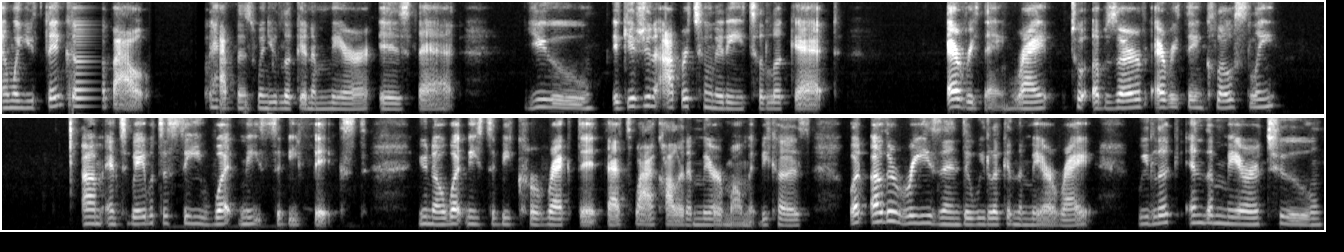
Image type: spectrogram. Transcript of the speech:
and when you think about happens when you look in a mirror is that you it gives you an opportunity to look at everything right? To observe everything closely um, and to be able to see what needs to be fixed you know what needs to be corrected. That's why i call it a mirror moment because what other reason do we look in the mirror right? We look in the mirror to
